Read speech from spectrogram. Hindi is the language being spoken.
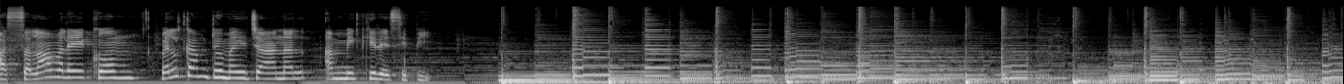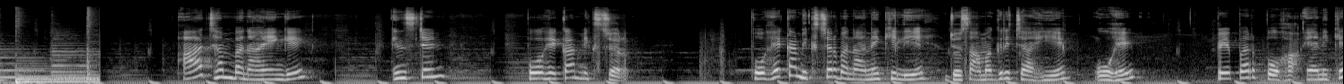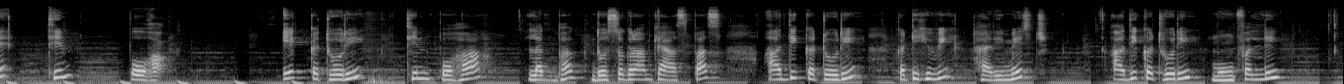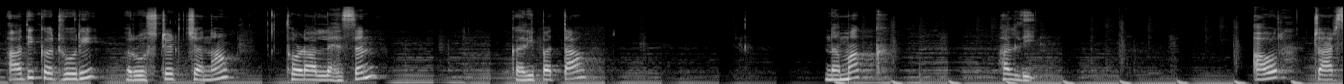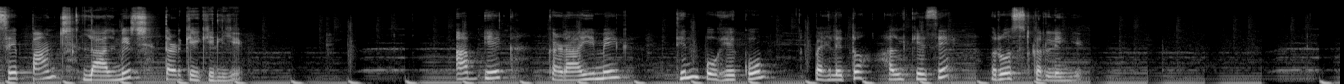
असलकम वेलकम टू माई चैनल अम्मी की रेसिपी आज हम बनाएँगे इंस्टेंट पोहे का मिक्सचर पोहे का मिक्सचर बनाने के लिए जो सामग्री चाहिए, वो है पेपर पोहा, यानी कि थिन पोहा. एक कटोरी थिन पोहा, लगभग 200 ग्राम के आसपास, आधी कटोरी कटी हुई हरी मिर्च, आधी कटोरी मूंगफली, आधी कटोरी रोस्टेड चना, थोड़ा लहसुन, करी पत्ता, नमक, हल्दी और चार से पाँच लाल मिर्च तड़के के लिए। अब एक कढ़ाई में थिन पोहे को पहले तो हल्के से रोस्ट कर लेंगे।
